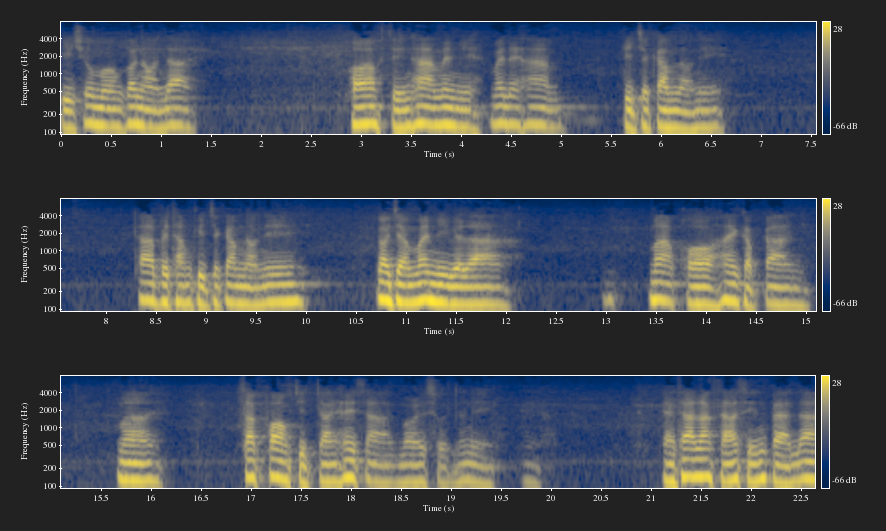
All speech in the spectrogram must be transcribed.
กี่ชั่วโมงก็นอนได้ เพราะศีลห้าไม่มีไม่ได้ห้ามกิจกรรมเหล่านี้ ถ้าไปทำกิจกรรมเหล่านี้ ก็จะไม่มีเวลา มากพอให้กับการมาซักฟอกจิตใจให้สะอาดบริสุทธิ์นั่นเอง แต่ถ้ารักษาศีลแปดได้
